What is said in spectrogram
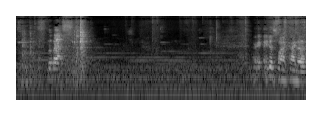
It's the best. All right, I just want to kind of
